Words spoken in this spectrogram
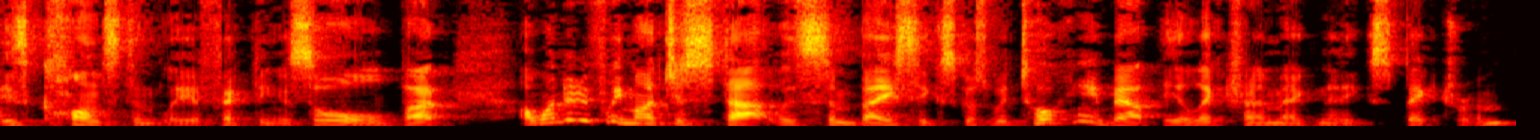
is constantly affecting us all. But I wondered if we might just start with some basics because we're talking about the electromagnetic spectrum,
